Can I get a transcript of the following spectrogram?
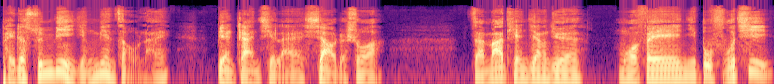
陪着孙膑迎面走来，便站起来笑着说：“怎么，田将军？”莫非你不服气？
